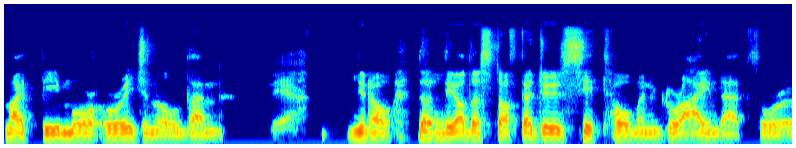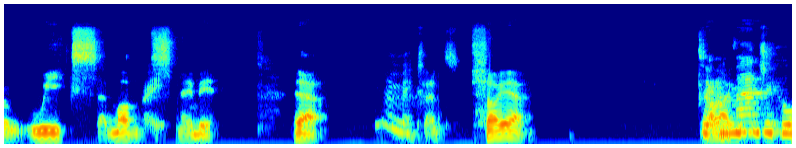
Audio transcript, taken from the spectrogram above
might be more original than Yeah. you know the, the other stuff that you sit home and grind at for weeks and months maybe yeah That makes sense. so yeah So like it. magical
